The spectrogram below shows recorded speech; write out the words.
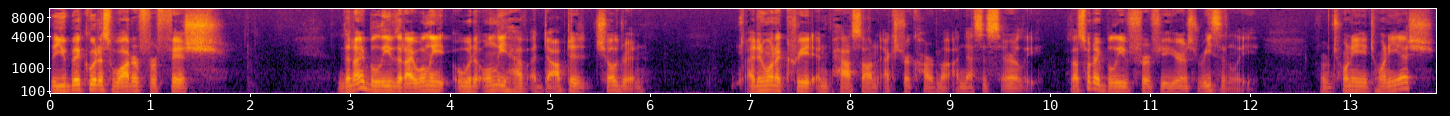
The ubiquitous water for fish. Then I believed that I only would only have adopted children. I didn't want to create and pass on extra karma unnecessarily. That's what I believed for a few years recently, from 2020-ish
